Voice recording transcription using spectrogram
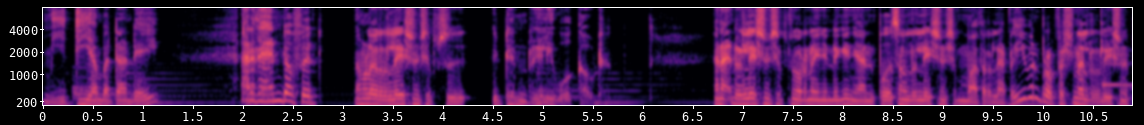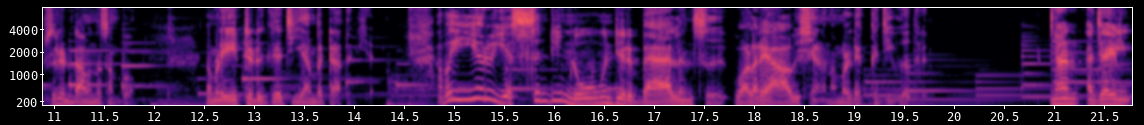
മീറ്റ് ചെയ്യാൻ പറ്റാണ്ടായി and the end of it നമ്മളെ relationships it done really work out അങ്ങനെ റിലേഷൻഷിപ്സ് എന്ന് പറഞ്ഞു കഴിഞ്ഞിട്ടുണ്ടെങ്കിൽ ഞാൻ പേഴ്സണൽ റിലേഷൻഷിപ്പ് മാത്രമല്ല കേട്ടോ ഈവൻ പ്രൊഫഷണൽ റിലേഷൻഷിപ്സിൽ ഉണ്ടാവുന്ന സംഭവം. നമ്മൾ ഏറ്റെടുക്കുക ചെയ്യാൻ പറ്റാതിരിക്കുക. അപ്പോൾ ഈ ഒരു യെസ്സിന്റെയും നോവിന്റെയും ഒരു ബാലൻസ് വളരെ ആവശ്യമാണ് നമ്മളുടെയൊക്കെ ജീവിതത്തിൽ. ഞാൻ അജൈൽ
